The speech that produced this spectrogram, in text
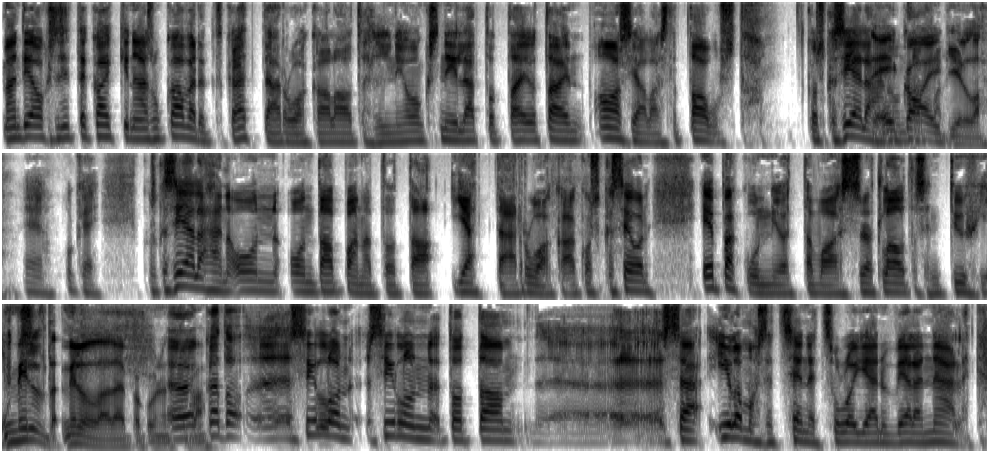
mä en tiedä, onko sitten kaikki nämä sun kaverit, jotka jättää ruokaa lautaselle, niin onko niillä tota, jotain aasialaista taustaa? Koska siellähän Ei on kaikilla. Tapana, ei, okei. Koska siellähän on, on tapana tota, jättää ruokaa, koska se on epäkunnioittavaa, jos syöt lautasen tyhjäksi. Millä, millä lailla Öö, epäkunnottavaa? kato, silloin, silloin tota, ö, sä ilmaiset sen, että sulla on jäänyt vielä nälkä.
